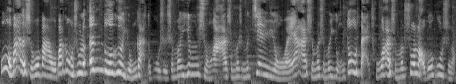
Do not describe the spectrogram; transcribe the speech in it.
问我爸的时候吧，我爸跟我说了 N 多个勇敢的故事，什么英雄啊，什么什么见义勇为啊，什么什么勇斗歹徒啊，什么说老多故事了。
